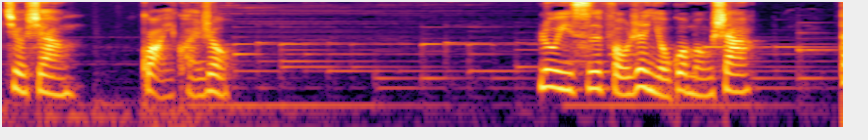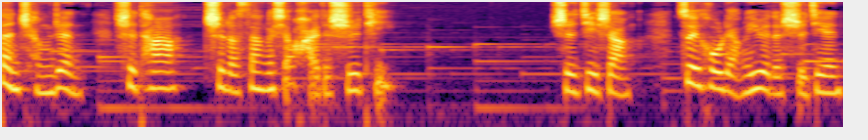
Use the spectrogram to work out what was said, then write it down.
就像挂一块肉。路易斯否认有过谋杀，但承认是他吃了三个小孩的尸体。实际上，最后两个月的时间，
